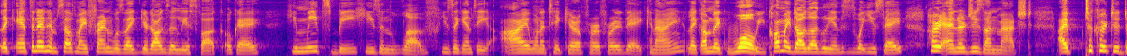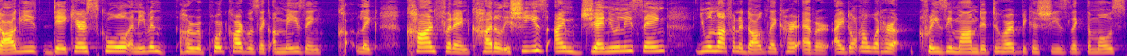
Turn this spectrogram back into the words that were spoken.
Like, Antoinette himself, my friend, was like, Your dog's ugly as fuck. Okay. He meets B. He's in love. He's like, Auntie, I want to take care of her for a day. Can I? Like, I'm like, whoa, you call my dog ugly and this is what you say? Her energy is unmatched. I took her to doggy daycare school and even her report card was like amazing, co- like confident, cuddly. She is, I'm genuinely saying, you will not find a dog like her ever. I don't know what her crazy mom did to her because she's like the most,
